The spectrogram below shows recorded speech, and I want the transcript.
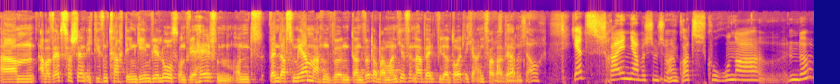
ähm, aber selbstverständlich, diesen Tag, den gehen wir los und wir helfen. Und wenn das mehr machen würden, dann wird aber manches in der Welt wieder deutlich einfacher das werden. ich auch. Jetzt schreien ja bestimmt schon, oh Gott, Corona, ne?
